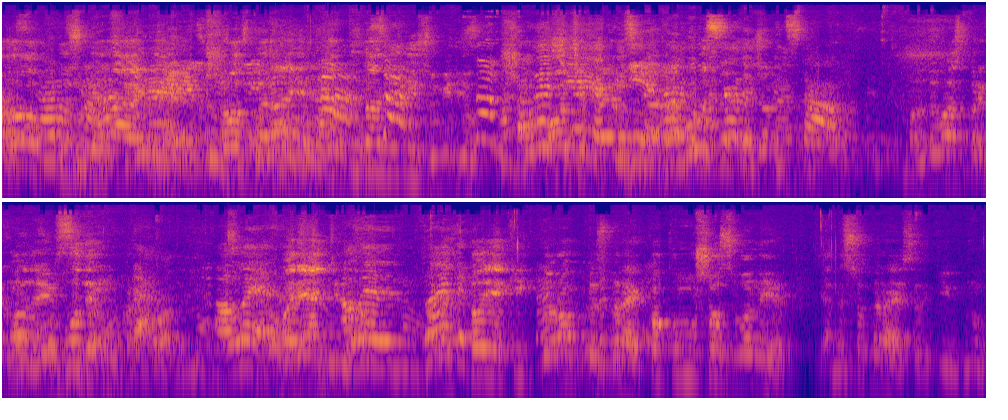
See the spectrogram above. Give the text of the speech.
Коробку збирає, що збирає, я туди не лізу, відділ, що хоче, підстави. Ми до вас приходимо і будемо приходити. Але, варіантів, але, але знаєте, хто які коробки збирає, хто кому що дзвонив. Я не собираюся такі, ну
